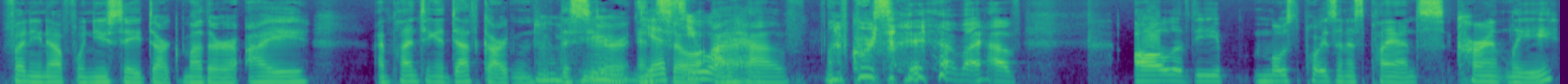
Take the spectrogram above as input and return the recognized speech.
funny enough when you say dark mother i i'm planting a death garden mm-hmm. this year and yes, so i have of course i have i have all of the most poisonous plants currently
